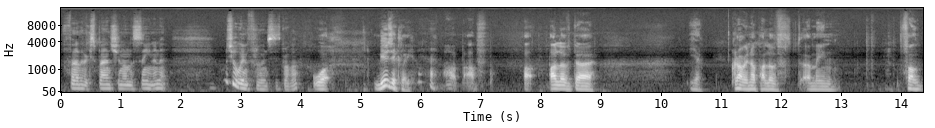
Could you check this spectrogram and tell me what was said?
further expansion on the scene, isn't it? What's your influences, brother? What musically? I, I've, I, I loved. Uh, yeah, growing up, I loved. I mean, funk,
